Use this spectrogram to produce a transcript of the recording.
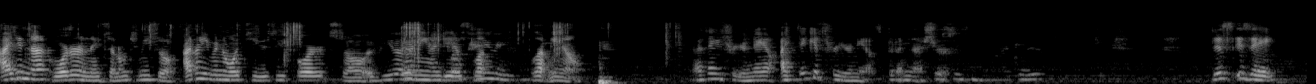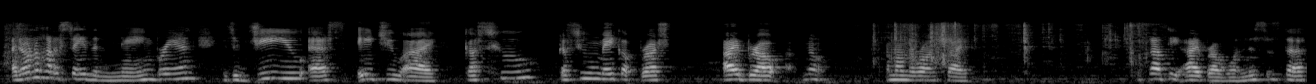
I did not order and they sent them to me, so I don't even know what to use these for. So if you have It's any ideas, let, let me know. I think it's for your nail. I think it's for your nails, but I'm not sure. This is a, I don't know how to say the name brand. It's a G-U-S-H-U-I. Gusu, Gusu makeup brush, eyebrow, no, I'm on the wrong side. It's not the eyebrow one. This is the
